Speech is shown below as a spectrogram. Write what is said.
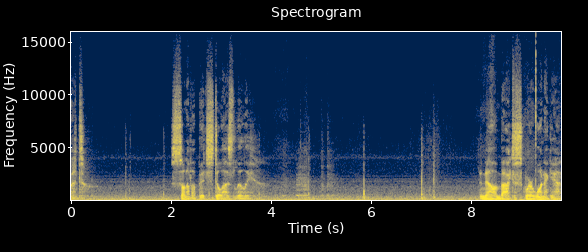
Damn it. Son of a bitch still has Lily. And now I'm back to square one again.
